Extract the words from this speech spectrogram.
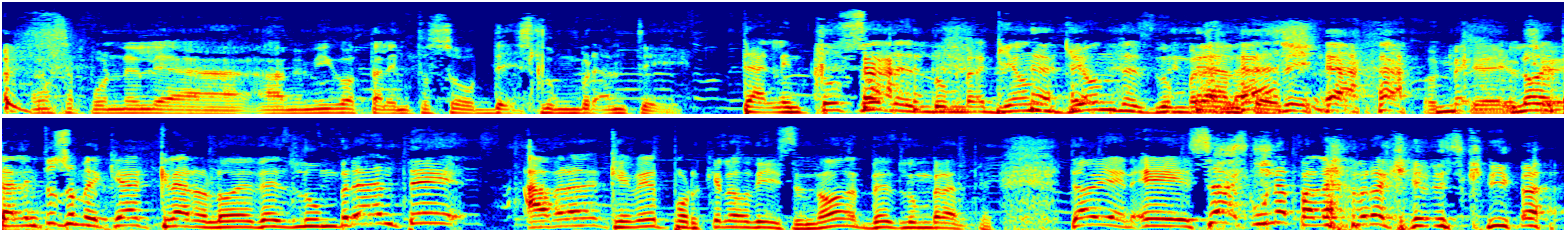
vamos a ponerle a, a mi amigo talentoso deslumbrante. Talentoso deslumbrante, guion, guion deslumbrante. Me- Lo de talentoso me queda claro, lo de deslumbrante habrá que ver por qué lo dices, ¿no? Deslumbrante. Está bien, eh, Zach, una palabra que describa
